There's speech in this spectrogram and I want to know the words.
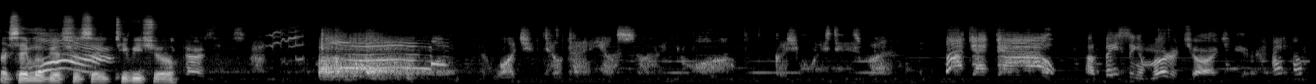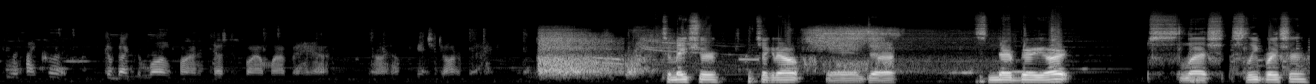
I say movie, I should say TV show. Watch you tell Tiny how sorry you are because you wasted his breath. Lock it down! I'm facing a murder charge here. I'd help you if I could. Come back to Longpine and testify on my behalf. All right, I'll get your daughter back. So make sure check it out and uh, it's Nerdberry Art slash Sleepracer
